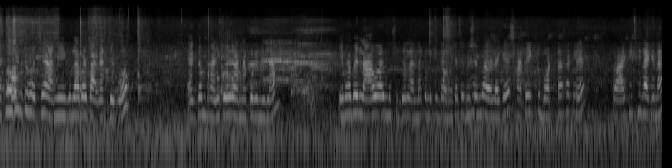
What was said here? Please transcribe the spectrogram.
এখন কিন্তু হচ্ছে আমি এগুলো আবার বাগার দেব। একদম ভারী করে রান্না করে নিলাম। এভাবে লাউ আর মুসুর ডাল রান্না করলে কিন্তু আমার কাছে ভীষণ ভালো লাগে। সাথে একটু ভর্তা থাকলে তো আর কিছুই লাগে না।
